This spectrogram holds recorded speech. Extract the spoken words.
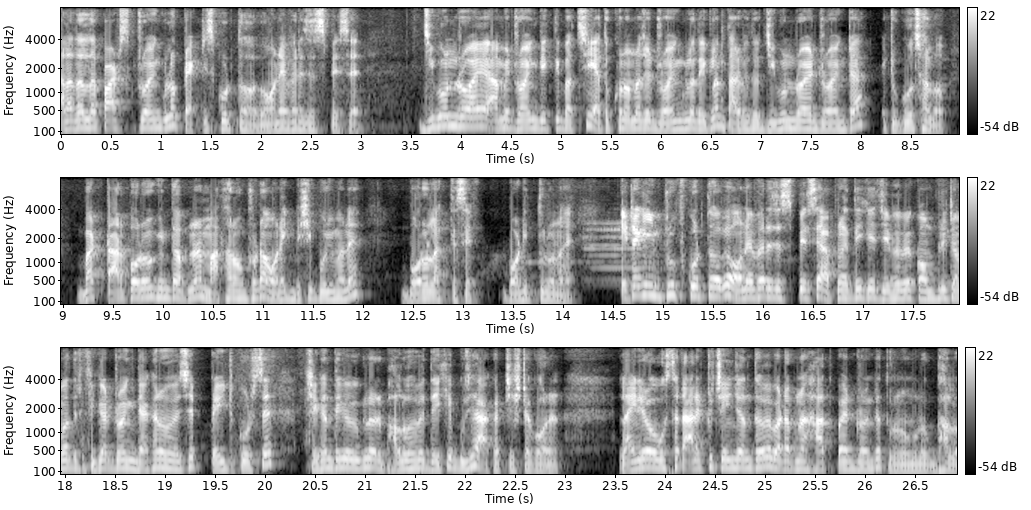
আলাদা আলাদা পার্টস ড্রয়িংগুলো প্র্যাকটিস করতে হবে অন অ্যাভারেজ স্পেসে জীবন রয়ে আমি ড্রয়িং দেখতে পাচ্ছি, এতক্ষণ আমরা যে ড্রয়িংগুলো দেখলাম, তার ভিতর জীবন রয়ের ড্রয়িংটা একটু গোছালো। বাট তারপরেও কিন্তু আপনার মাথার অংশটা অনেক বেশি পরিমাণে বড় লাগতেছে বডির তুলনায়। এটাকে ইমপ্রুভ করতে হবে অন অ্যাভারেজ স্পেসে আপনার দিকে যেভাবে কমপ্লিট আমাদের ফিগার ড্রয়িং দেখানো হয়েছে পেইড কোর্সে সেখান থেকে ওইগুলো ভালোভাবে দেখে বুঝে আঁকার চেষ্টা করেন। লাইনের অবস্থাটা আরেকটু চেঞ্জ আনতে হবে বাট আপনার হাত পায়ের ড্রয়িংটা তুলনামূলক ভালো।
